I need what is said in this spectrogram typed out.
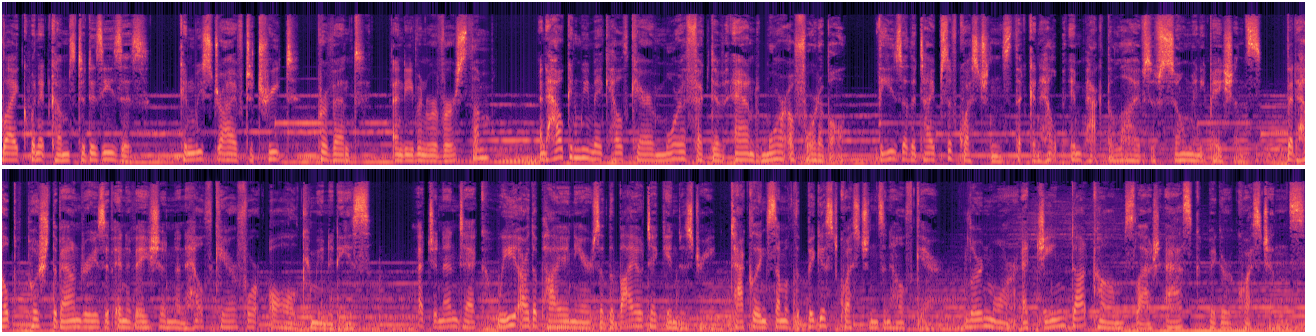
Like when it comes to diseases, can we strive to treat, prevent, and even reverse them? And how can we make healthcare more effective and more affordable? These are the types of questions that can help impact the lives of so many patients, that help push the boundaries of innovation and healthcare for all communities. At Genentech, we are the pioneers of the biotech industry, tackling some of the biggest questions in healthcare. Learn more at gene.com slash ask bigger questions.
